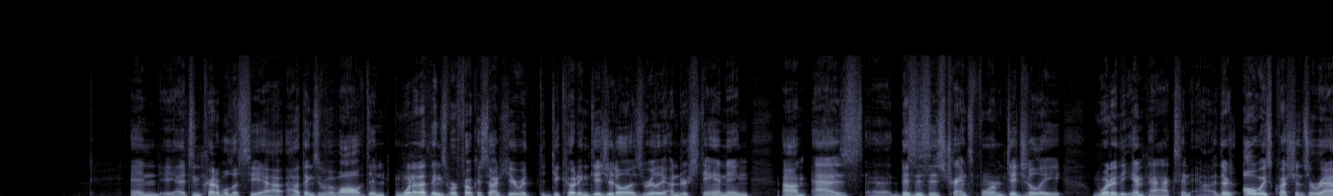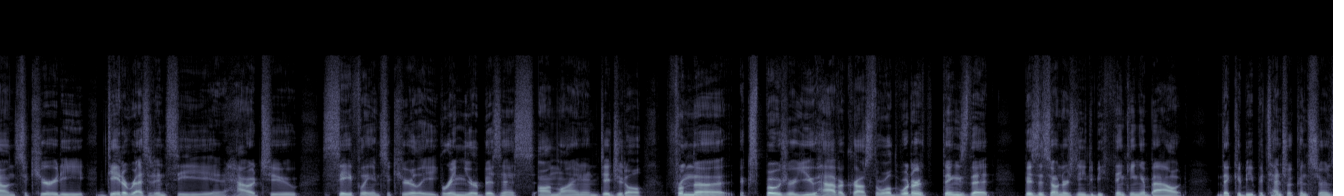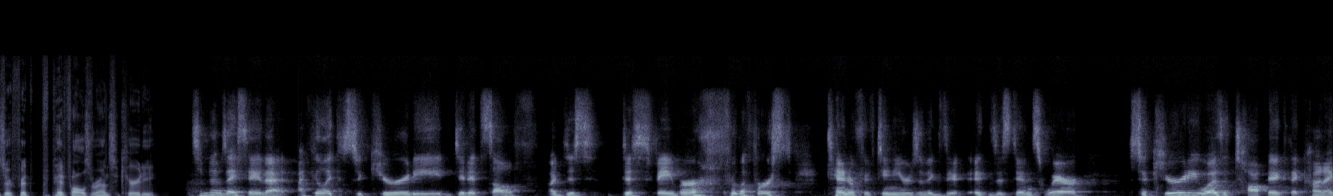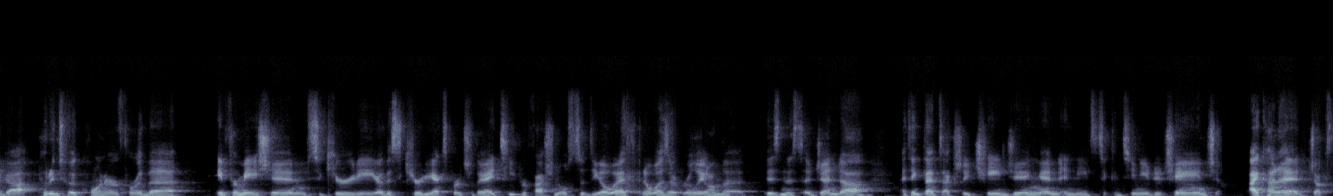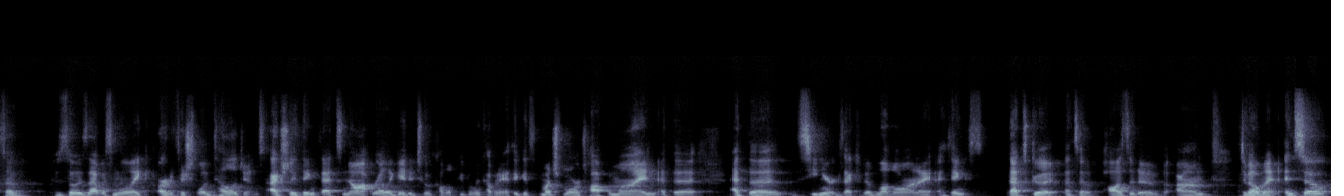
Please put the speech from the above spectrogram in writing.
and it's incredible to see how, how things have evolved. And one of the things we're focused on here with decoding digital is really understanding um, as uh, businesses transform digitally, what are the impacts? And uh, there's always questions around security, data residency, and how to safely and securely bring your business online and digital. From the exposure you have across the world, what are things that business owners need to be thinking about that could be potential concerns or fit, pitfalls around security? sometimes I say that I feel like security did itself a dis disfavor for the first 10 or 15 years of exi- existence where security was a topic that kind of got put into a corner for the information security or the security experts or the IT professionals to deal with. And it wasn't really on the business agenda. I think that's actually changing and, and needs to continue to change. I kind of juxtapose that with something like artificial intelligence i actually think that's not relegated to a couple people in the company i think it's much more top of mind at the at the senior executive level and i, I think that's good that's a positive um, development and so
